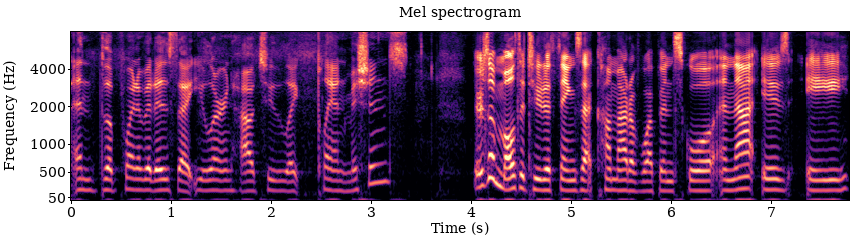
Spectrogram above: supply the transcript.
and the point of it is that you learn how to like plan missions. There's a multitude of things that come out of weapons school, and that is a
